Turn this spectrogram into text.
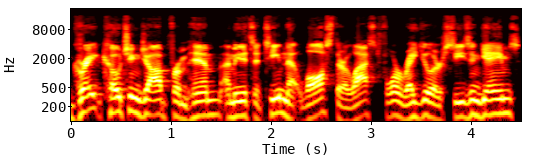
great coaching job from him. I mean, it's a team that lost their last four regular season games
